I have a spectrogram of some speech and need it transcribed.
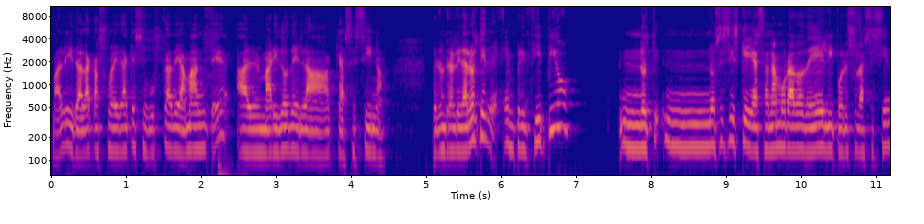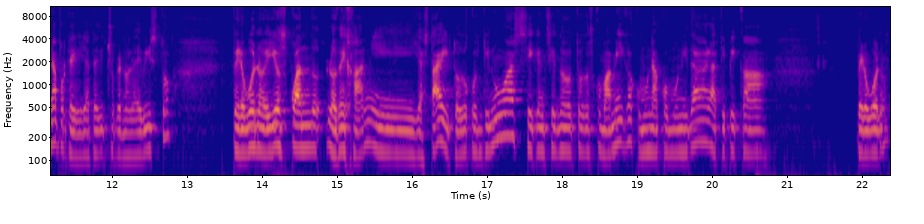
¿Vale? Y da la casualidad que se busca de amante al marido de la que asesina. Pero en realidad no tiene, en principio, no, no sé si es que ella se ha enamorado de él y por eso la asesina, porque ya te he dicho que no la he visto. Pero bueno, ellos cuando lo dejan y ya está, y todo continúa, siguen siendo todos como amigas, como una comunidad, la típica... Pero bueno,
